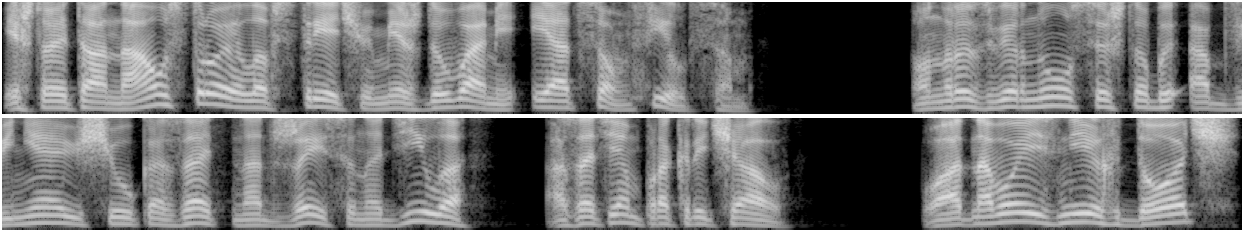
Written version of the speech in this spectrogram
и что это она устроила встречу между вами и отцом Филдсом». Он развернулся, чтобы обвиняюще указать на Джейсона Дила, а затем прокричал «У одного из них дочь,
